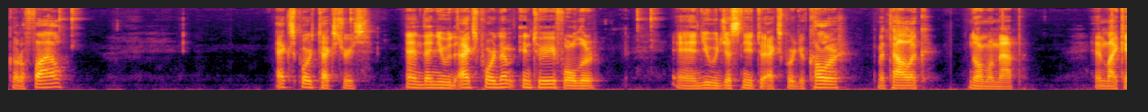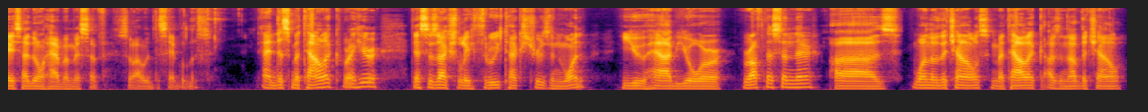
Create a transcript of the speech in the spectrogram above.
Go to File, Export Textures, and then you would export them into a folder and you would just need to export your color, metallic, normal map. In my case, I don't have emissive, so I would disable this. And this metallic right here, this is actually three textures in one. You have your roughness in there as one of the channels, metallic as another channel,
